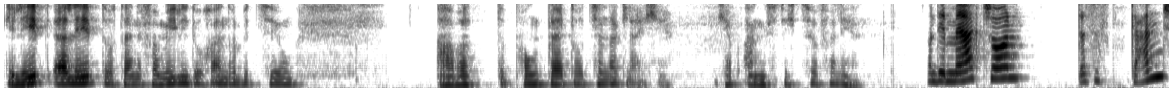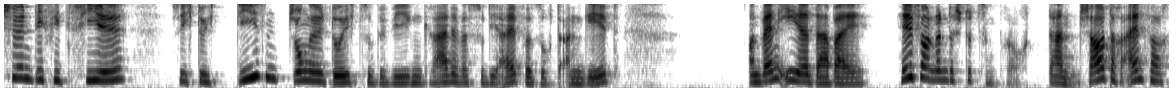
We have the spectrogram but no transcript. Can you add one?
gelebt, erlebt, durch deine Familie, durch andere Beziehungen. Aber der Punkt bleibt trotzdem der gleiche. Ich habe Angst, dich zu verlieren. Und ihr merkt schon, das ist ganz schön diffizil, sich durch diesen Dschungel durchzubewegen, gerade was so die Eifersucht angeht. Und wenn ihr dabei Hilfe und Unterstützung braucht, dann schaut doch einfach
